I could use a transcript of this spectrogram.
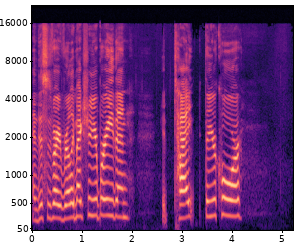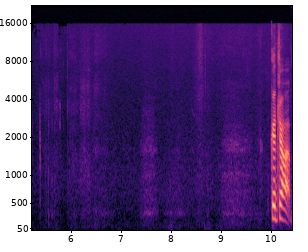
and this is where you really make sure you're breathing. Get tight through your core. Good job.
